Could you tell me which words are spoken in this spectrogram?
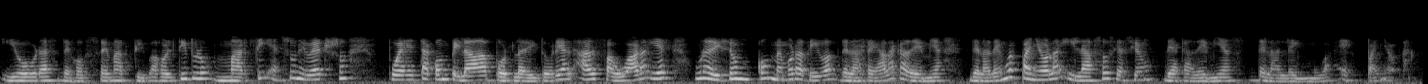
y obras de José Martí, bajo el título Martí en su universo, pues está compilada por la editorial Alfaguara y es una edición conmemorativa de la Real Academia de la Lengua Española y la Asociación de Academias de la Lengua Española.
